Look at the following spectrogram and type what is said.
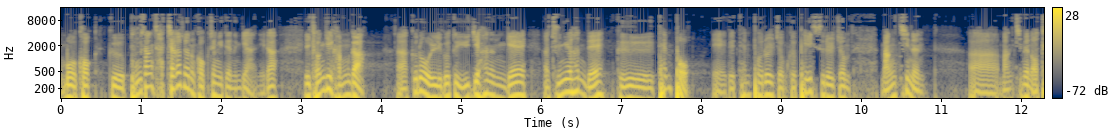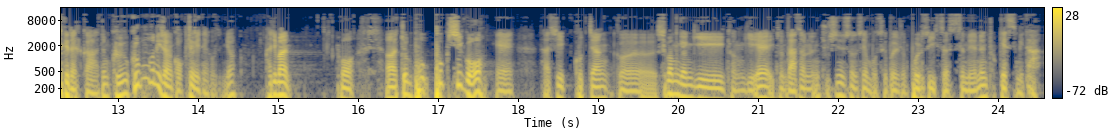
뭐그 부상 자체가 저는 걱정이 되는 게 아니라 이 경기 감각 아, 끌어올리고 또 유지하는 게 중요한데 그 템포, 예, 그 템포를 좀 그 페이스를 좀 망치는 아, 망치면 어떻게 될까? 좀그그 부분이 저는 걱정이 되거든요. 하지만 뭐좀푹 아, 쉬고 예, 다시 곧장 그 시범 경기 경기에 좀 나서는 추신수 선수의 모습을 좀 볼 수 있었으면 좋겠습니다.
